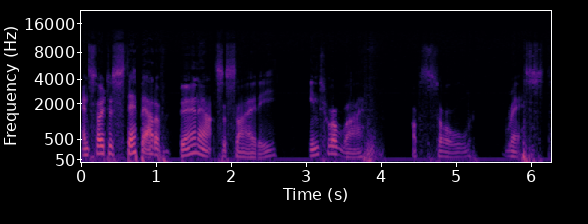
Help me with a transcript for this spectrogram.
And so to step out of burnout society into a life of soul rest.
